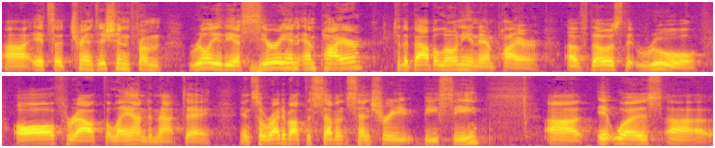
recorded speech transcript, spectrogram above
Uh, it's a transition from really the Assyrian Empire to the Babylonian Empire of those that rule all throughout the land in that day. And so, right about the 7th century BC, uh, it was uh,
